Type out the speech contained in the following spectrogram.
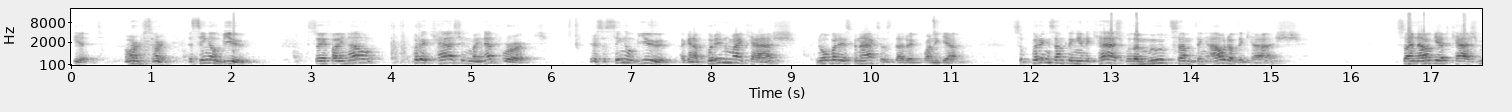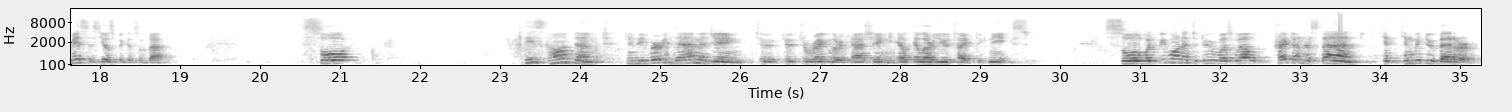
hit, or sorry, a single view. So if I now put a cache in my network, there's a single view. I'm going to put it in my cache. Nobody's going to access that one again. So putting something in the cache will have moved something out of the cache. So I now get cache misses just because of that. So this content can be very damaging to, to, to regular caching LRU type techniques. So what we wanted to do was, well, try to understand, can, can we do better?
